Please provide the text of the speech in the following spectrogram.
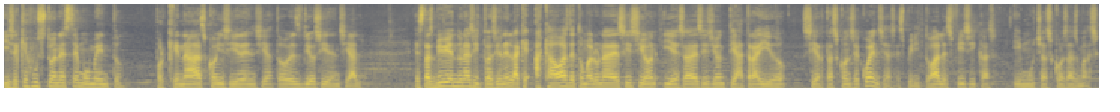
y sé que justo en este momento, porque nada es coincidencia, todo es diosidencial, estás viviendo una situación en la que acabas de tomar una decisión y esa decisión te ha traído ciertas consecuencias espirituales, físicas y muchas cosas más.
